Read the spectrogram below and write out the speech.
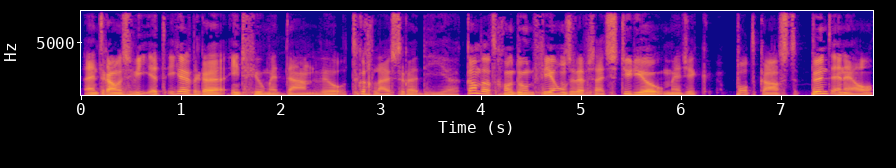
En trouwens, wie het eerdere interview met Daan wil terugluisteren, die eh, kan dat gewoon doen via onze website studiomagicpodcast.nl.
